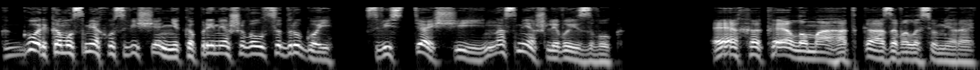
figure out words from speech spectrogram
К горькому смеху священника примешивался другой — свистящий, насмешливый звук. Эхо Келлума отказывалось умирать.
